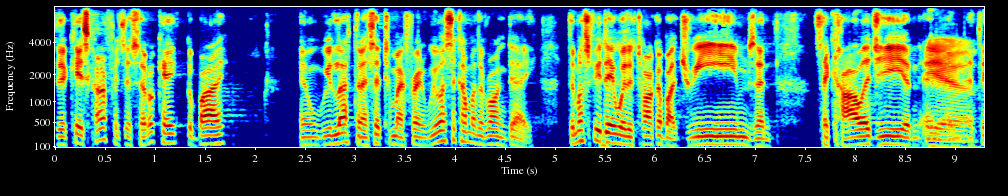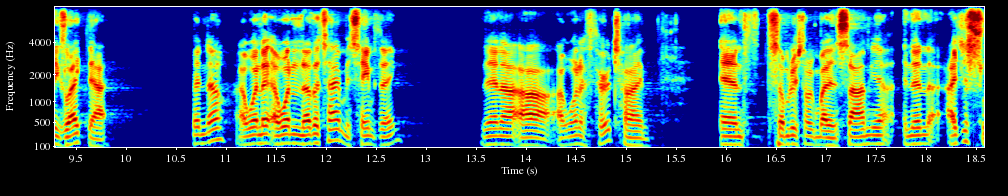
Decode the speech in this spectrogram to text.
their case conference, they said, "Okay, goodbye." And we left, and I said to my friend, "We must have come on the wrong day. There must be a day where they talk about dreams and psychology and, and, and, and things like that." But no, I went. I went another time, the same thing. Then uh, uh, I went a third time, and somebody was talking about insomnia, and then I just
